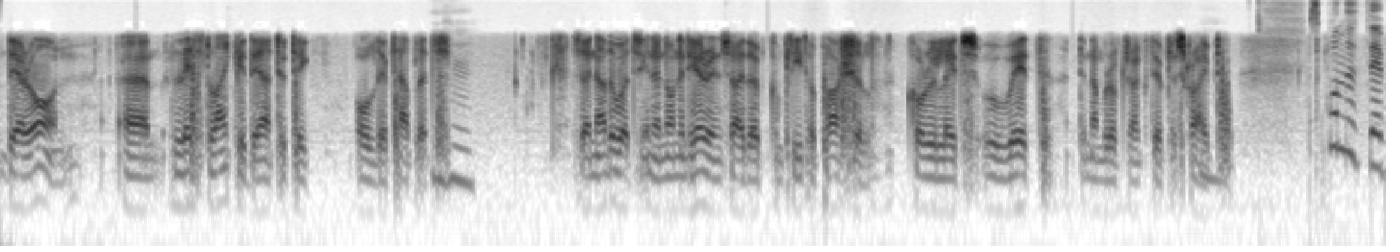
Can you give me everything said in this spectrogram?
they're on, um, less likely they are to take all their tablets. Mm-hmm. So, in other words, you know, non-adherence, either complete or partial, correlates with the number of drugs they're prescribed. Mm-hmm. So one of the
